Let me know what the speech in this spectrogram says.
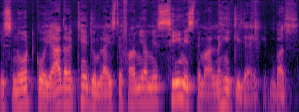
इस नोट को याद रखें, जुमला इस्तेफामिया में सीन इस्तेमाल नहीं की जाएगी, बस।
